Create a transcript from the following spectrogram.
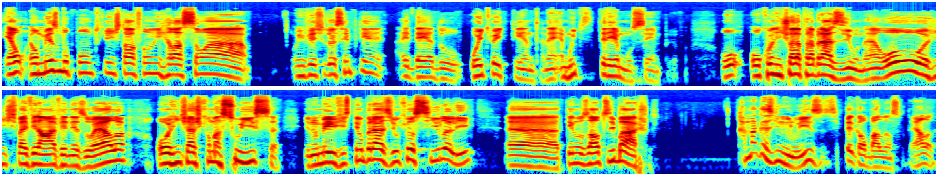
é, o- é o mesmo ponto que a gente estava falando em relação a. O investidor sempre tem a ideia do 880, né? É muito extremo sempre. Ou, ou quando a gente olha para o Brasil, né? Ou a gente vai virar uma Venezuela, ou a gente acha que é uma Suíça. E no meio disso tem o Brasil que oscila ali, eh, tem os altos e baixos. A Magazine Luiza, se pegar o balanço dela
